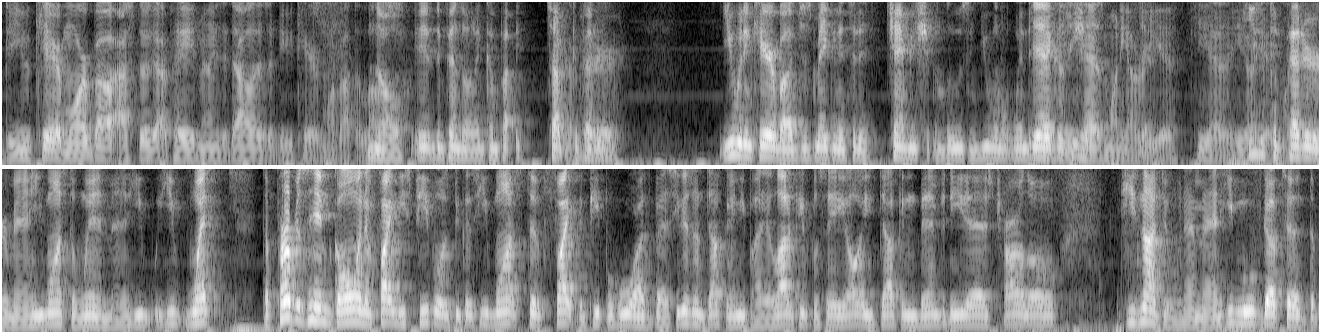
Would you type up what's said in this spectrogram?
Do you care more about I still got paid millions of dollars, or do you care more about the loss? No, it depends on the comp- type of competitor. You wouldn't care about just making it to the championship and losing. You want to win the Yeah, because he has money already. Yeah, he has. He He's a competitor, man. He wants to win, man. He he went. The purpose of him going and fighting these people is because he wants to fight the people who are the best. He doesn't duck anybody. A lot of people say, "Oh, he's ducking Ben Benitez, Charlo." He's not doing that, man. He moved up to the,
